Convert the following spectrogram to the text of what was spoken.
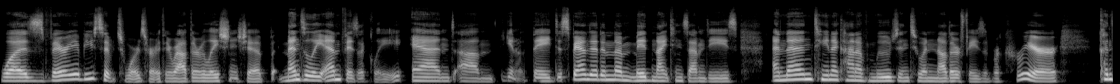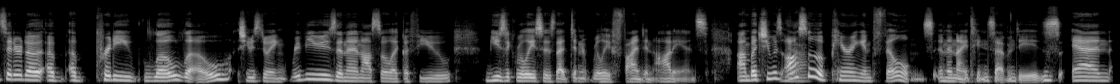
was very abusive towards her throughout the relationship, mentally and physically. And, um, you know, they disbanded in the mid 1970s. And then Tina kind of moved into another phase of her career, considered a, a, a pretty low, low. She was doing revues and then also like a few music releases that didn't really find an audience. Um, but she was Yeah. also appearing in films in the 1970s. And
